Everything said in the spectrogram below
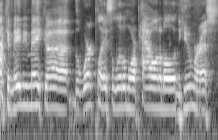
I can maybe make uh, the workplace a little more palatable and humorous.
